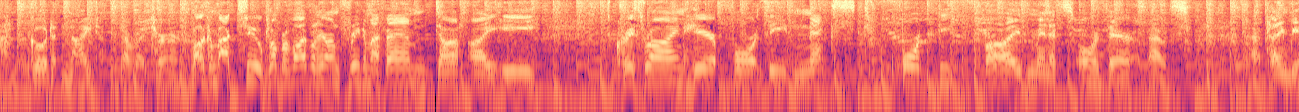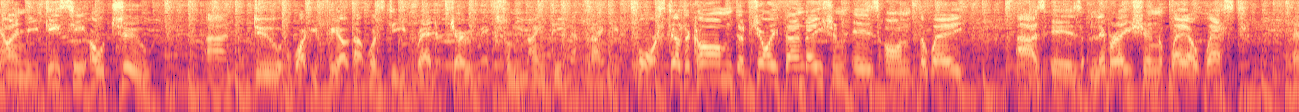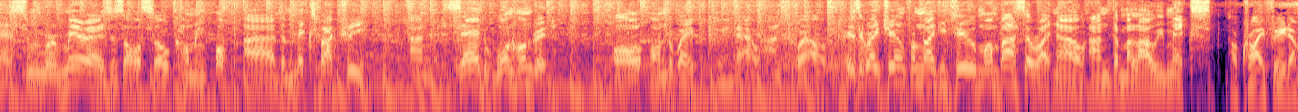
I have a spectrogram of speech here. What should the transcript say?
and Good Night The Return. Welcome back to Club Revival here on freedomfm.ie. It's Chris Ryan here for the next 45 minutes or thereabouts. Uh, playing behind me, DCO2 and Do What You Feel. That was the Red Jerry Mix from 1994. Still to come, the Joy Foundation is on the way, as is Liberation Way Out West. Uh, some Ramirez is also coming up at the Mix Factory and Z100 all on the way between now and 12. Here's a great tune from 92, Mombassa right now, and the Malawi mix of Cry Freedom.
